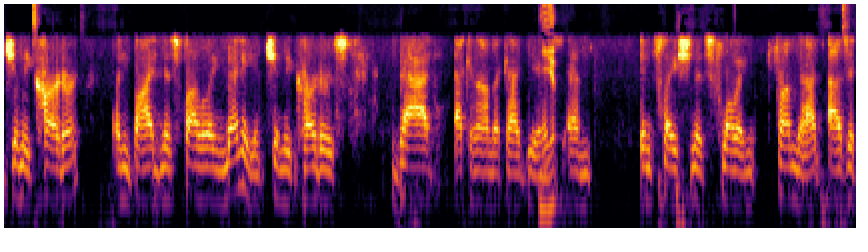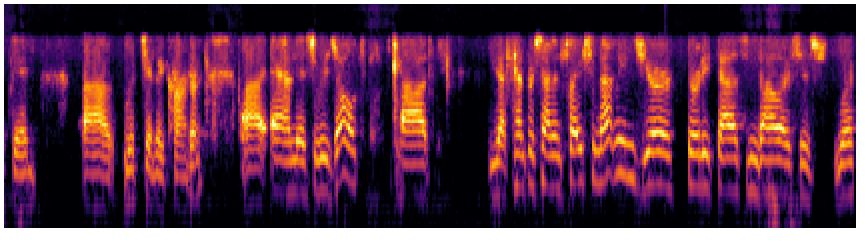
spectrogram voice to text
Jimmy Carter, and Biden is following many of Jimmy Carter's bad economic ideas, Yep. and inflation is flowing from that, as it did uh, with Jimmy Carter. Uh, and as a result, uh, you have 10% inflation. That means your $30,000 is worth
